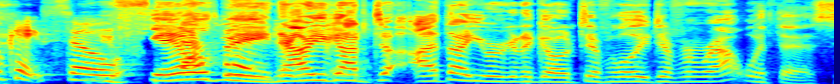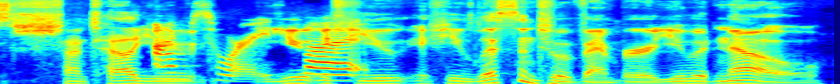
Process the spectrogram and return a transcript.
Okay, so you failed me. Now you got. To, I thought you were gonna go a totally different route with this. Chantel, you I'm sorry, you but- if you if you listen to Evember, you would know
